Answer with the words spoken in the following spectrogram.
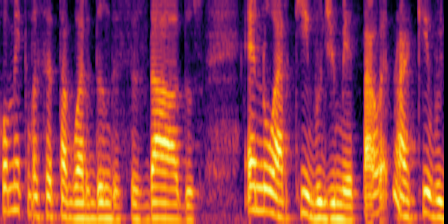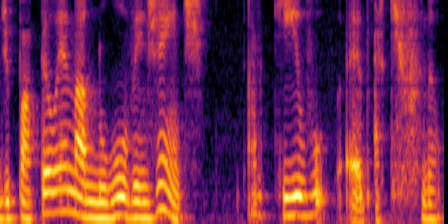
Como é que você está guardando esses dados? É no arquivo de metal? É no arquivo de papel? É na nuvem? Gente, arquivo, é, arquivo não,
